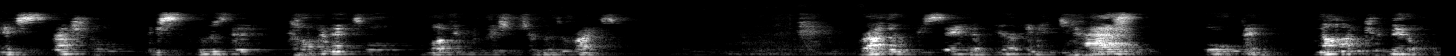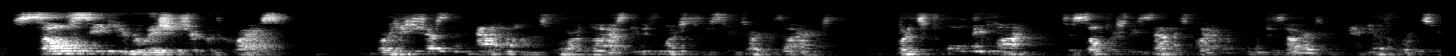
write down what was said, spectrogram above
in a special, exclusive, covenantal, loving relationship with Christ. Rather, we say that we are in a casual, open, non committal, self seeking relationship with Christ, where He's just an add on to our lives in as much as He suits our desires. But it's totally fine to selfishly satisfy our own desires in any other way too.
